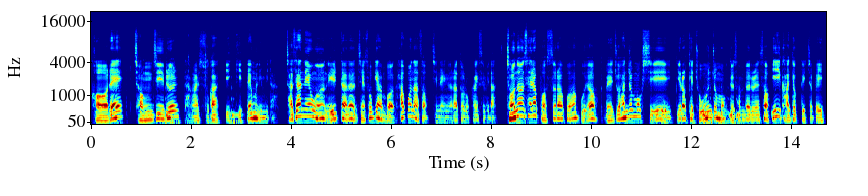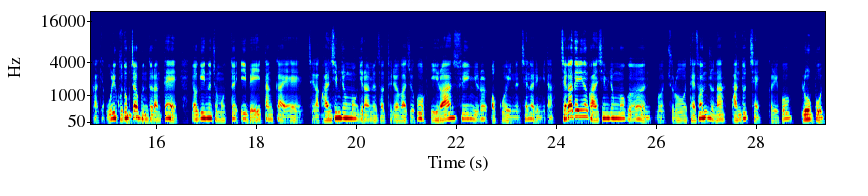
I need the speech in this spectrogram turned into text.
거래 정지를 당할 수가 있기 때문입니다. 자세한 내용은 일단은 제 소개 한번 하고 나서 진행을 하도록 하겠습니다. 저는 세력 버스라고 하고요. 매주 한 종목씩 이렇게 좋은 종목들 선별을 해서 이 가격도 있죠. 매입 가격. 우리 구독자분들한테 여기 있는 종목들 이 매입 단가에 제가 관심 종목이라면서 드려가지고 이러한 수익률을 얻고 있는 채널입니다. 제가 드리는 관심 종목은 뭐 주로 대선주나 반도체 그리고 로봇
